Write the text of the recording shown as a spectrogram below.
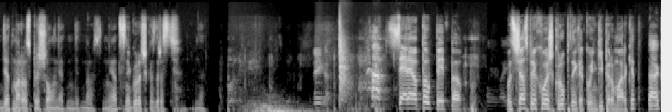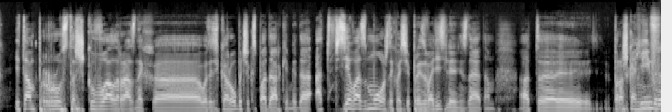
Дед Мороз пришел. Нет, не Дед Мороз. Нет, Снегурочка, здравствуйте. Да. Вот сейчас приходишь в крупный какой-нибудь гипермаркет, Так. И там просто шквал разных э, вот этих коробочек с подарками, да, от всевозможных вообще производителей, я не знаю, там, от э, порошка Миф.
